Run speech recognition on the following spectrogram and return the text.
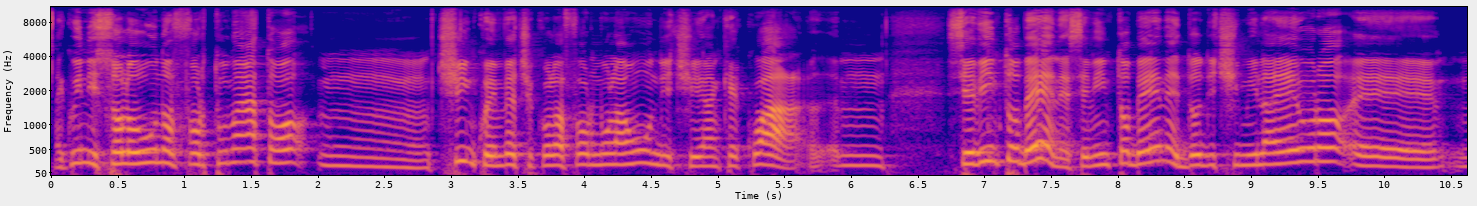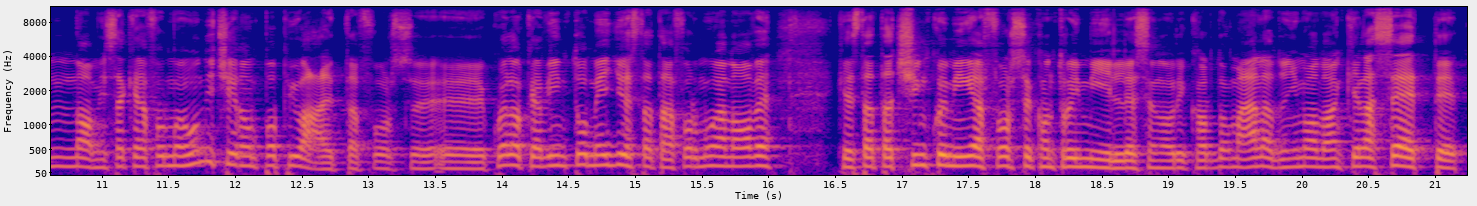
e quindi solo uno fortunato, mh, 5 invece con la Formula 11, anche qua mh, mm, si è vinto bene, si è vinto bene, 12.000 euro, e, no mi sa che la Formula 11 era un po' più alta forse, eh, quello che ha vinto meglio è stata la Formula 9 che è stata 5.000 forse contro i 1.000 se non ricordo male, ad ogni modo anche la 7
